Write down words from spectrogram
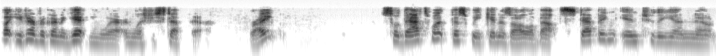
But you're never going to get anywhere unless you step there, right? So that's what this weekend is all about stepping into the unknown,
